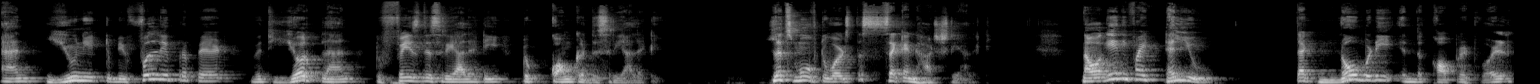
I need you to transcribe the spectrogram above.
And you need to be fully prepared with your plan to face this reality, to conquer this reality. Let's move towards the second harsh reality. Now, again, if I tell you that nobody in the corporate world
